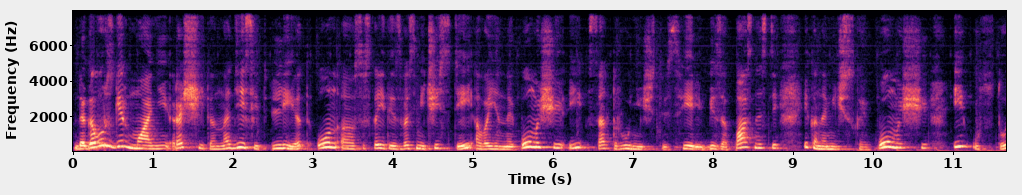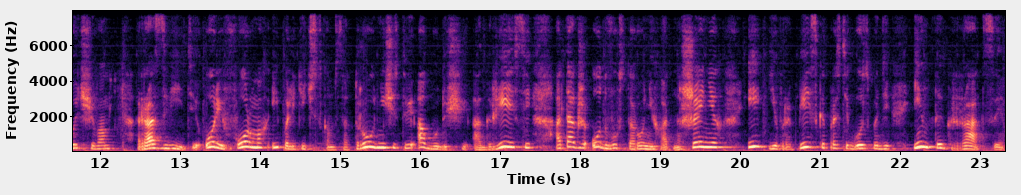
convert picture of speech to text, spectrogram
Договор с Германией рассчитан на 10 лет. Он э, состоит из 8 частей о военной помощи и сотрудничестве в сфере безопасности, экономической помощи и устойчивом развитии, о реформах и политическом сотрудничестве, о будущей агрессии, а также о двусторонних отношениях и европейской, прости господи, интеграции.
